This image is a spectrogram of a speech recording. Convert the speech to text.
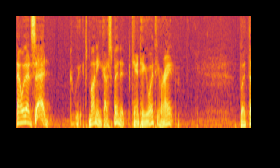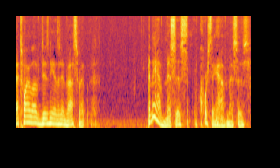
Now, with that said, it's money. You got to spend it. Can't take it with you, right? But that's why I love Disney as an investment. And they have misses. Of course, they have misses.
